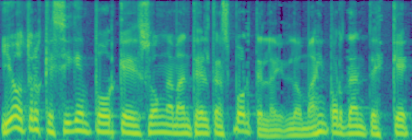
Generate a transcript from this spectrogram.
Y otros que siguen porque son amantes del transporte. Lo más importante es que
